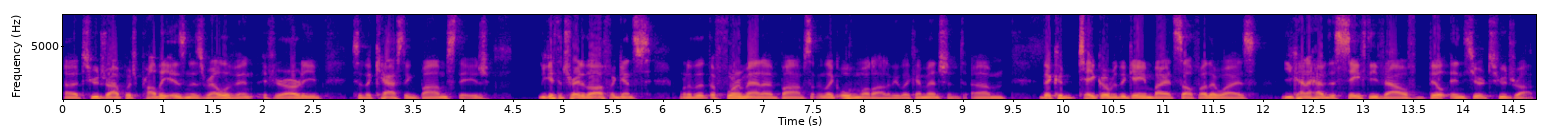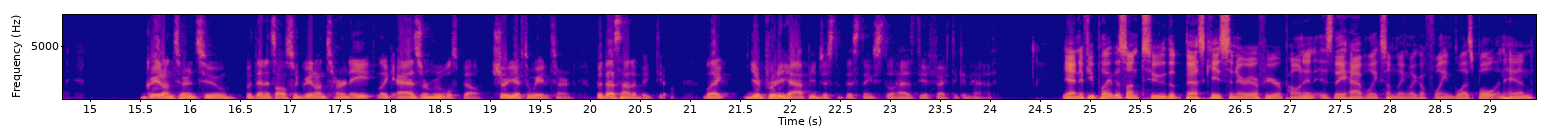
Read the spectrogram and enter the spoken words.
uh, two drop, which probably isn't as relevant if you're already to the casting bomb stage. You get to trade it off against one of the, the four mana bombs, something like Ulvenwald Oddity, like I mentioned, um, that could take over the game by itself otherwise. You kind of have the safety valve built into your two drop great on turn two, but then it's also great on turn eight, like as a removal spell. Sure, you have to wait a turn, but that's not a big deal like you're pretty happy just that this thing still has the effect it can have. Yeah, and if you play this on two, the best case scenario for your opponent is they have like something like a Flame-Blessed Bolt in hand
